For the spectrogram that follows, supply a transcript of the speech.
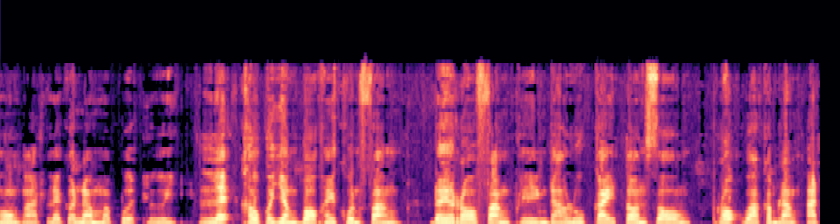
ห้องอัดและก็นำมาเปิดเลย และเขาก็ยังบอกให้คนฟัง ได้รอฟังเพลงดาวลูกไก่ตอนสองเพราะว่ากำลังอัด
